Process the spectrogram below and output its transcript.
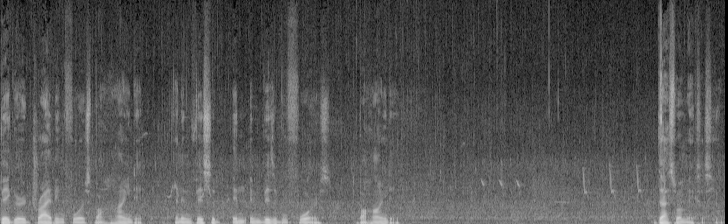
bigger driving force behind it, an invisible, an invisible force behind it. That's what makes us human.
